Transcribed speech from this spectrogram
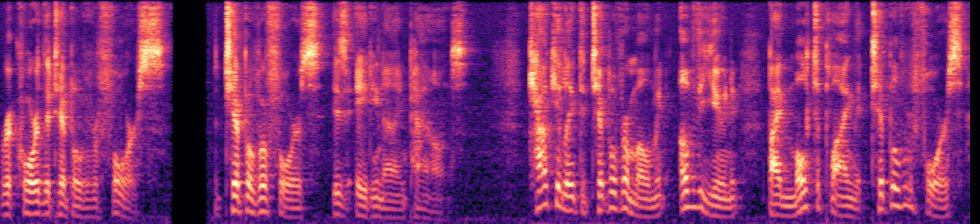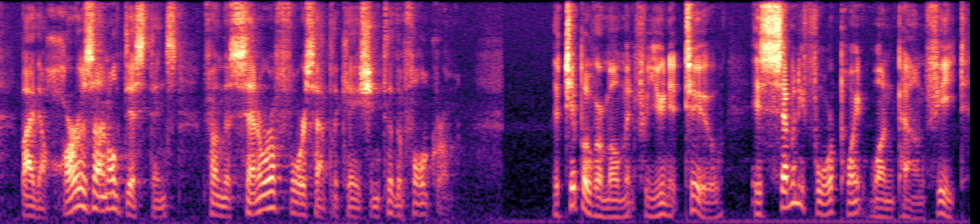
Record the tip-over force. The tip-over force is 89 pounds. Calculate the tip-over moment of the unit by multiplying the tip-over force by the horizontal distance from the center of force application to the fulcrum. The tip-over moment for Unit 2 is 74.1 pound-feet.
